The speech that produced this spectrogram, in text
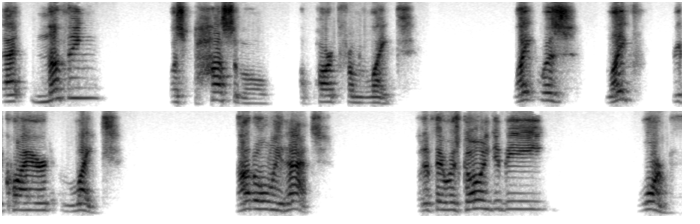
that nothing was possible apart from light. Light was life required light. Not only that, but if there was going to be warmth,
